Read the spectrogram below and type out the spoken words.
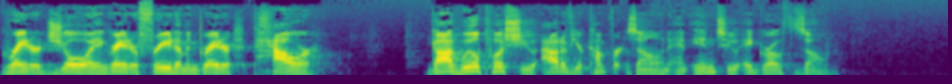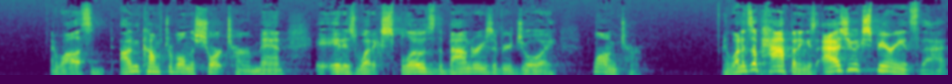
greater joy and greater freedom and greater power. God will push you out of your comfort zone and into a growth zone. And while it's uncomfortable in the short term, man, it is what explodes the boundaries of your joy long term. And what ends up happening is as you experience that,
